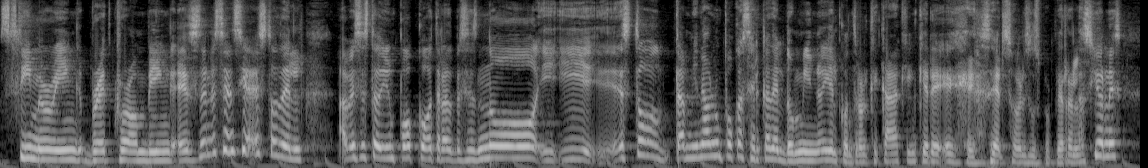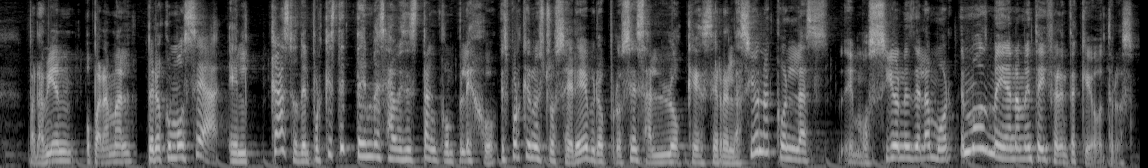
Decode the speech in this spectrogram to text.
Simmering, breadcrumbing es en esencia esto del a veces te doy un poco, otras veces no. Y, y, esto también habla un poco acerca del dominio y el control que cada quien quiere ejercer sobre sus propias relaciones para bien o para mal. Pero como sea, el caso del por qué este tema es a veces tan complejo es porque nuestro cerebro procesa lo que se relaciona con las emociones del amor de modo medianamente diferente que otros.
